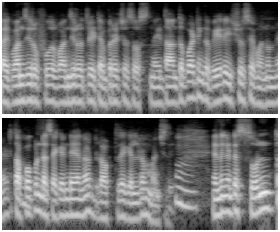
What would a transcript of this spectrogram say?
Like one zero four one zero three temperatures వస్తున్నాయి దాంతోపాటు ఇంకా వేరే ఇష్యూస్ ఏమైనా ఉన్నాయి తప్పకుండా సెకండ్ డే అయినా డాక్టర్ దగ్గర వెళ్ళడం మంచిది మ్మ్. ఎందుకంటే సొంత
